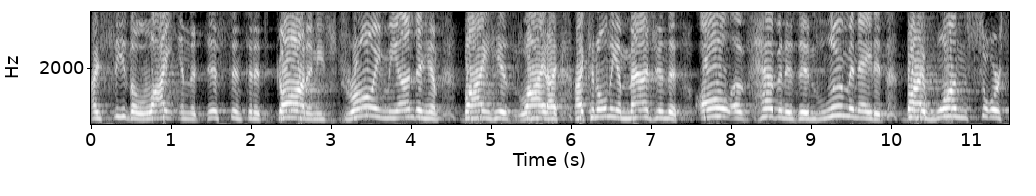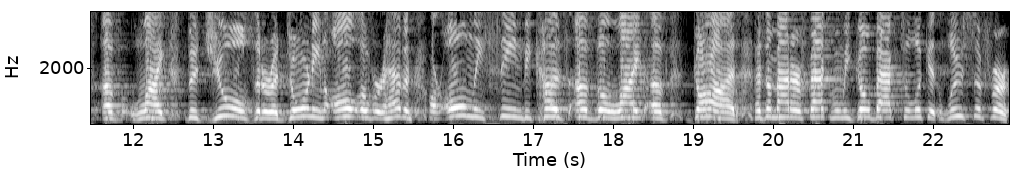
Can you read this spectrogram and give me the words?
I see the light in the distance and it's God and He's drawing me unto Him by His light. I, I can only imagine that all of heaven is illuminated by one source of light. The jewels that are adorning all over heaven are only seen because of the light of God. As a matter of fact, when we go back to look at Lucifer,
